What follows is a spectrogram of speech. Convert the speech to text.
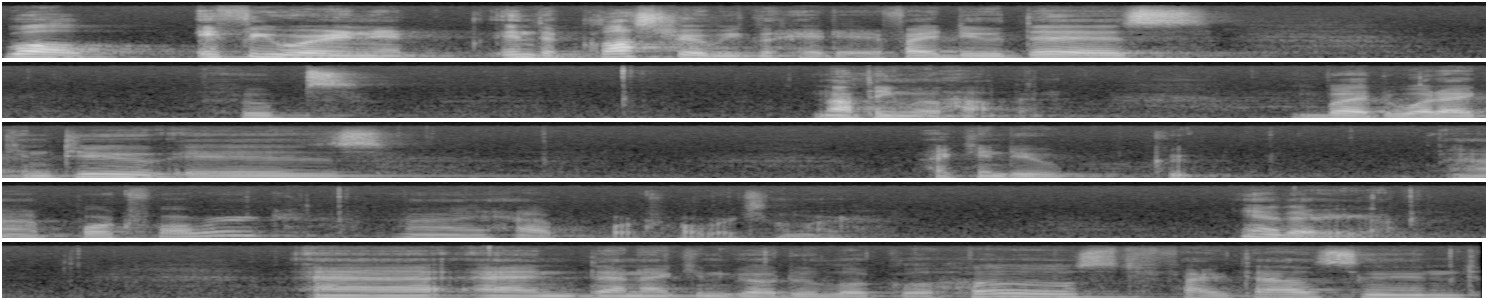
Well, if we were in, it, in the cluster, we could hit it. If I do this, oops, nothing will happen. But what I can do is I can do uh, port forward. I have port forward somewhere. Yeah, there you go. Uh, and then I can go to localhost 5000,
